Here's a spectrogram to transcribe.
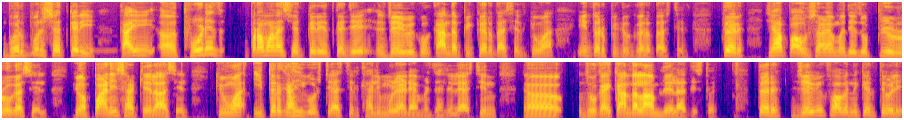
भरपूर शेतकरी काही थोडेच प्रमाणात शेतकरी इतकं जे जैविक व कांदा पीक करत असेल किंवा इतर पिकं करत असतील. तर ह्या पावसाळ्यामध्ये जो पीळ रोग असेल किंवा पाणी साठलेला असेल किंवा इतर काही गोष्टी असतील खाली मुळ्या डॅमेज झालेल्या असतील जो काही कांदा लांबलेला दिसतोय. तर जैविक फवारणी करतेवेळी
